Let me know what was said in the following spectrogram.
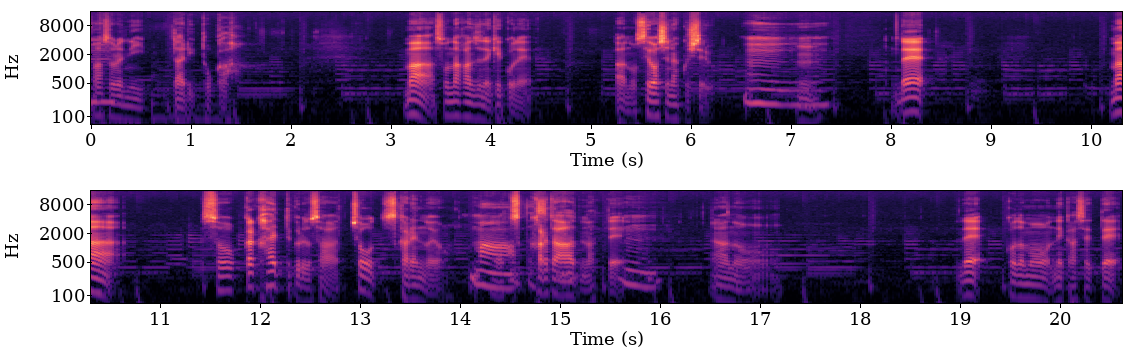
まあそれに行ったりとか。まあそんな感じで結構ねあの世話しなくしてる。うん。うん。でまあそっから帰ってくるとさ超疲れんのよ、まあ疲れたーってなって、うん。あので子供を寝かせて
